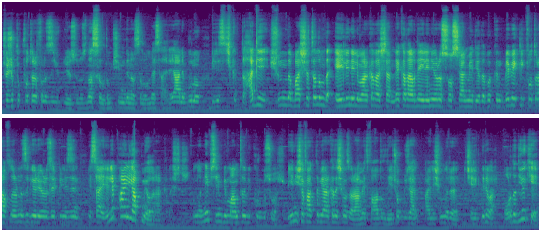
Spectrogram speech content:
çocukluk fotoğrafınızı yüklüyorsunuz. Nasıldım, şimdi nasılım vesaire. Yani bunu birisi çıkıp da hadi şunu da başlatalım da eğlenelim arkadaşlar. Ne kadar da eğleniyoruz sosyal medyada. Bakın bebeklik fotoğraflarınızı görüyoruz hepinizin vesaireyle paylı yapmıyorlar arkadaşlar. Bunların hepsinin bir mantığı, bir kurgusu var. Yeni Şafak'ta bir arkadaşımız var Ahmet Fadıl diye. Çok güzel paylaşımları, içerikleri var. Orada diyor ki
